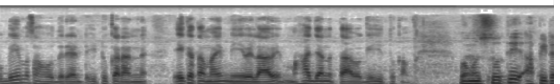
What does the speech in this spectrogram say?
ඔබේම සහෝදරයන්ට ඉටු කරන්න ඒක තමයි මේ වෙලාවේ මහජනතාවගේ යුතුකම. බොහොම ස්තුතියි අපිට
